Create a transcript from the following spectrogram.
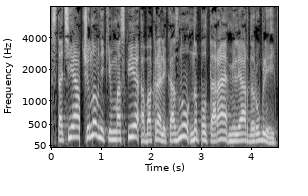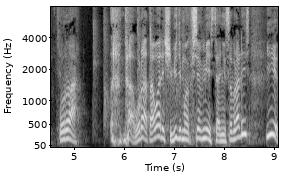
статья «Чиновники в Москве обокрали казну на полтора миллиарда рублей». Ура! Да, ура, товарищи. Видимо, все вместе они собрались и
